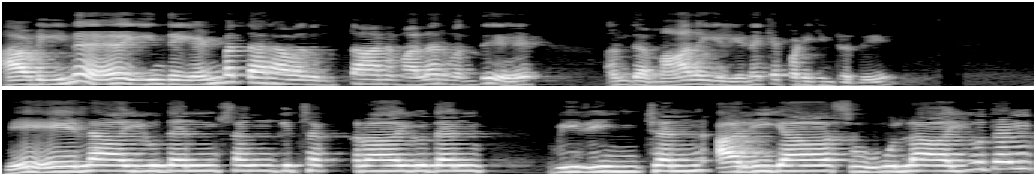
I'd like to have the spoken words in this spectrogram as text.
அப்படின்னு இந்த எண்பத்தாறாவது முத்தான மலர் வந்து அந்த மாலையில் இணைக்கப்படுகின்றது. வேலாயுதன் சங்கு சக்கராயுதன் விரிஞ்சன் அரியா சூலாயுதன்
